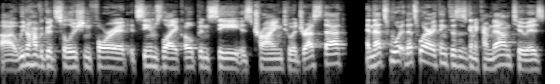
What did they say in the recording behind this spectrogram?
Uh, we don't have a good solution for it. It seems like OpenSea is trying to address that, and that's what that's where I think this is going to come down to is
